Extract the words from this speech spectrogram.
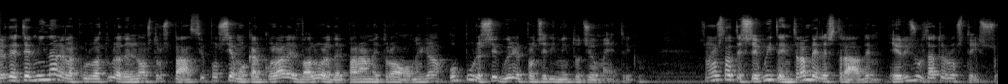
Per determinare la curvatura del nostro spazio possiamo calcolare il valore del parametro omega oppure seguire il procedimento geometrico. Sono state seguite entrambe le strade e il risultato è lo stesso.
